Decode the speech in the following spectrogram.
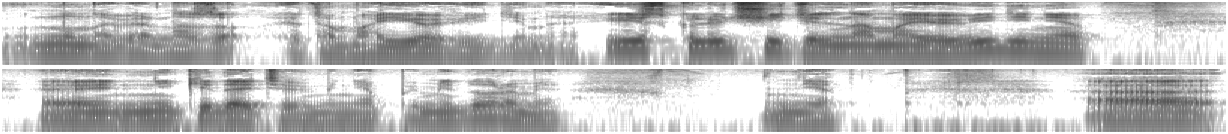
ну, наверное, это мое видение, исключительно мое видение, э, не кидайте в меня помидорами, нет. А,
